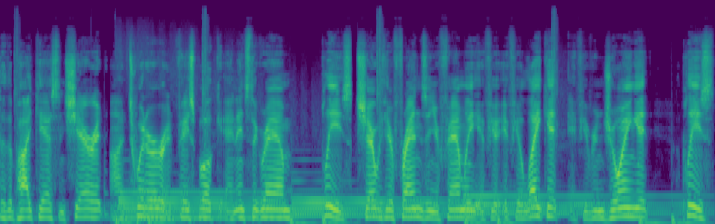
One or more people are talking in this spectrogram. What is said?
to the podcast and share it on Twitter and Facebook and Instagram. Please share with your friends and your family if you if you like it, if you're enjoying it please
